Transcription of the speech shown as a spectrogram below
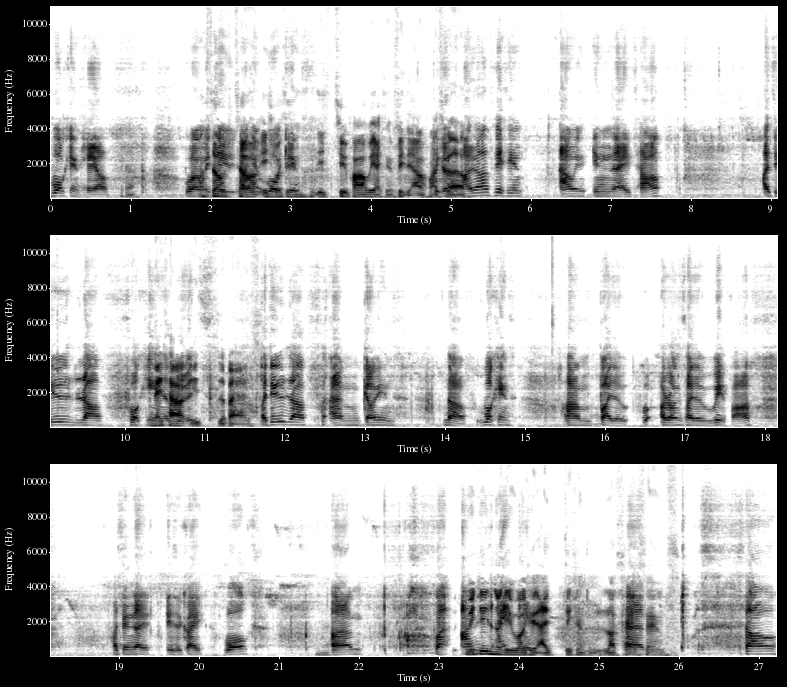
walking here. Yeah. When I'm we so do Tara when is walking. watching this two-part reaction video as Because. I love getting out in, in nature. I do love walking in the woods. is the best. I do love um, going, no, walking um, by the alongside the river. I think that is a great walk. Um, but We normally aching. work at different locations. So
